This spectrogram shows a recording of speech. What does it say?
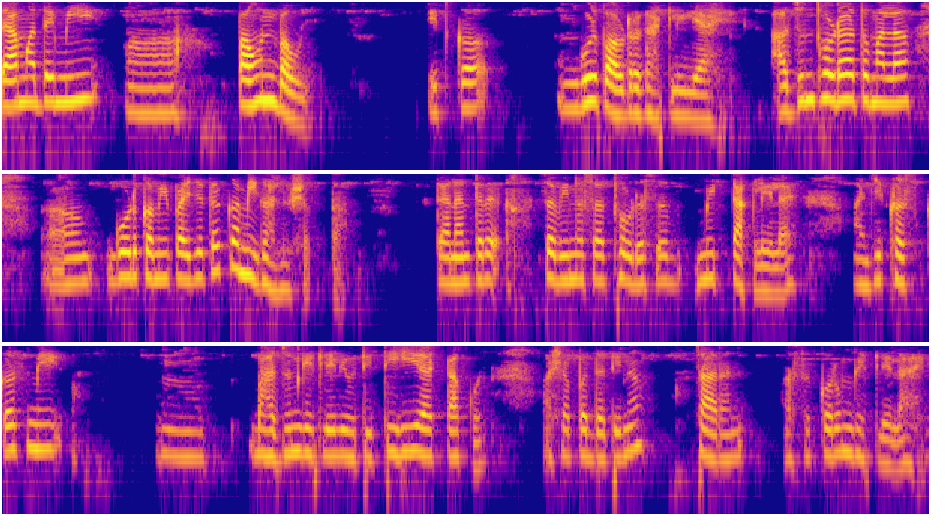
त्यामध्ये मी पाऊन पाऊण बाऊल इतकं गूळ पावडर घातलेली आहे. अजून थोडं तुम्हाला गोड कमी पाहिजे तर कमी घालू शकता. त्यानंतर चवीनुसार थोडंसं मीठ टाकलेलं आहे. आणि जी खसखस मी भाजून घेतलेली होती तीही यात टाकून अशा पद्धतीनं सारण असं करून घेतलेलं आहे.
